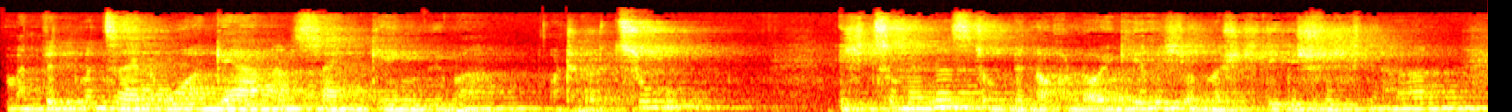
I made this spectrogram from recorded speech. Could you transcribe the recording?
Man widmet sein Ohr gerne seinem Gegenüber und hört zu. Ich zumindest und bin auch neugierig und möchte die Geschichten hören.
